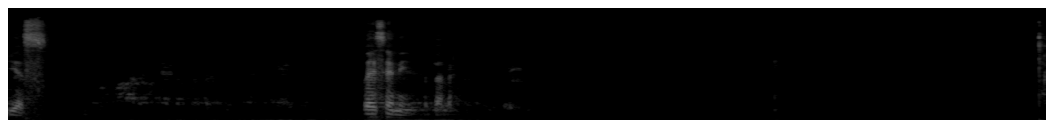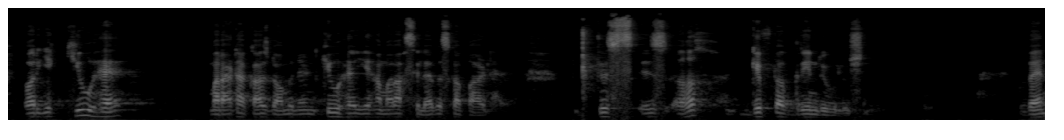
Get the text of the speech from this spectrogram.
यस वैसे नहीं पता लगता और ये क्यों है, मराठा कास्ट डोमिनेंट क्यों है, ये हमारा सिलेबस का पार्ट है। This is a गिफ्ट ऑफ ग्रीन रिवोल्यूशन when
